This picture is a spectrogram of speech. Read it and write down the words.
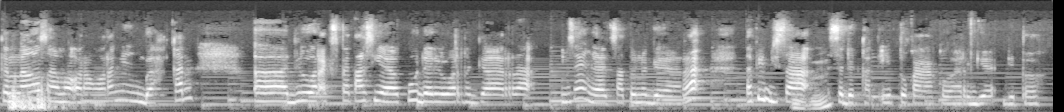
kenal sama orang-orang yang bahkan uh, di luar ekspektasi aku dari luar negara. Misalnya nggak satu negara tapi bisa mm -hmm. sedekat itu kayak keluarga gitu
